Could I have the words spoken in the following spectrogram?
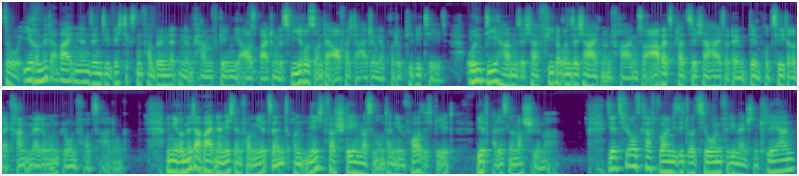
So, ihre Mitarbeitenden sind die wichtigsten Verbündeten im Kampf gegen die Ausbreitung des Virus und der Aufrechterhaltung der Produktivität. Und die haben sicher viele Unsicherheiten und Fragen zur Arbeitsplatzsicherheit oder dem, dem Prozedere der Krankmeldung und Lohnfortzahlung. Wenn Ihre Mitarbeitenden nicht informiert sind und nicht verstehen, was im Unternehmen vor sich geht, wird alles nur noch schlimmer. Sie als Führungskraft wollen die Situation für die Menschen klären,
